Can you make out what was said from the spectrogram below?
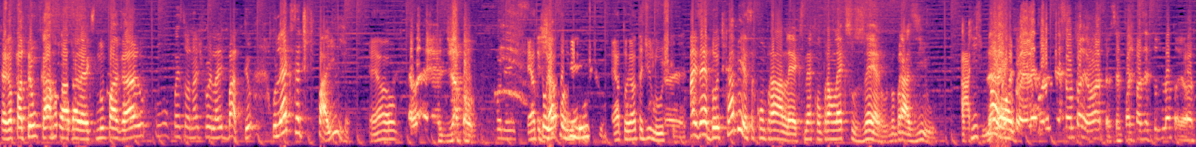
Era pra ter um carro lá da Lexus. Não pagaram, o personagem foi lá e bateu. O Lexus é de que país, gente? É, o- É de Japão. é a É Toyota japonês. de luxo. É a Toyota de luxo. Mas é dor de cabeça comprar uma Lexus, né? Comprar um Lexus Zero no Brasil. Aqui, Aqui, na Não, é, loja. ela é manutenção Toyota. Você pode fazer tudo na Toyota.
